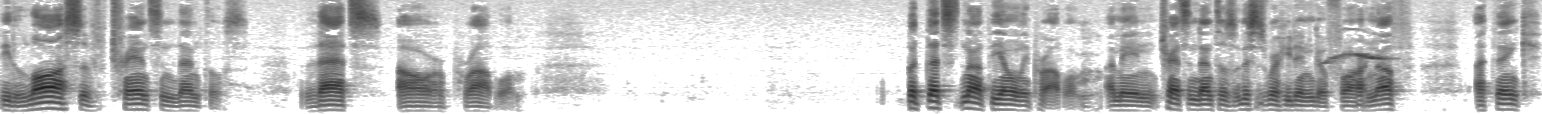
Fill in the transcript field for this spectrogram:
the loss of transcendentals. That's our problem. But that's not the only problem. I mean, transcendentals, this is where he didn't go far enough. I think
